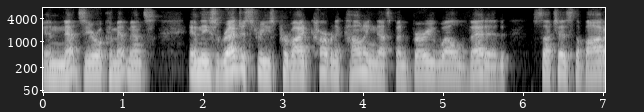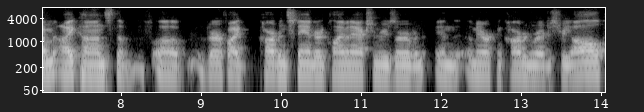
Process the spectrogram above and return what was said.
and net zero commitments. And these registries provide carbon accounting that's been very well vetted, such as the bottom icons, the uh, verified carbon standard, climate action reserve, and, and American Carbon Registry all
